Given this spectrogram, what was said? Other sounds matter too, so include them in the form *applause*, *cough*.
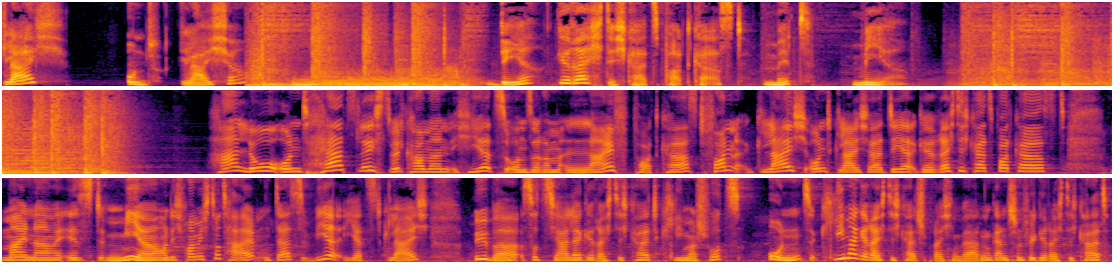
Gleich und gleicher. Der Gerechtigkeitspodcast mit mir. Hallo und herzlichst willkommen hier zu unserem Live-Podcast von Gleich und Gleicher, der Gerechtigkeitspodcast. Mein Name ist Mia und ich freue mich total, dass wir jetzt gleich über soziale Gerechtigkeit, Klimaschutz und Klimagerechtigkeit sprechen werden. Ganz schön viel Gerechtigkeit.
